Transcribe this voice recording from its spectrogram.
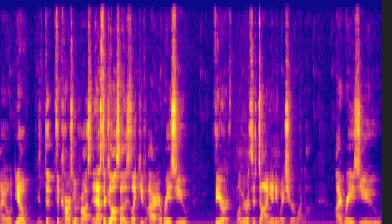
I own, you know, the, the cards going across, and as they're all he's like, I raise you the Earth. Well, the Earth is dying anyway. Sure, why not? I raise you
